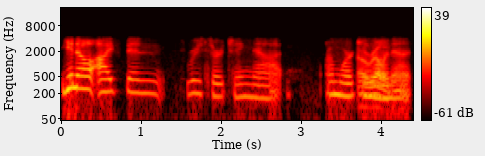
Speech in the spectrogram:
you know, I've been researching that. I'm working Oh, really? on it.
